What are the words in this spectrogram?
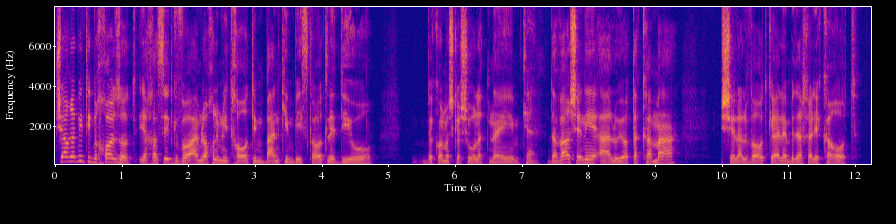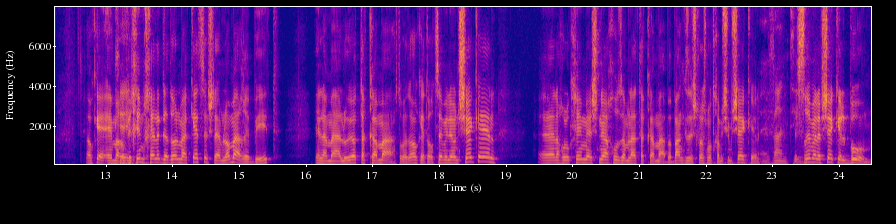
שהריבית היא בכל זאת יחסית גבוהה, הם לא יכולים להתחרות עם בנקים בעסקאות לדיור, בכל מה שקשור לתנאים. כן. דבר שני, העלויות הקמה של הלוואות כאלה הן בדרך כלל יקרות. אוקיי, הם אוקיי. מרוויחים חלק גדול מהכסף שלהם, לא מהריבית, אלא מעלויות הקמה. זאת אומרת, אוקיי, אתה רוצה מיליון שקל, אנחנו לוקחים אה, 2% עמלת הקמה, בבנק זה 350 שקל. הבנתי. 20 אלף שקל בום.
